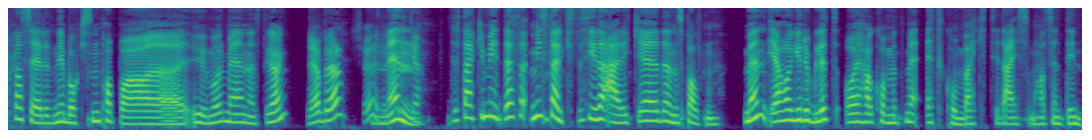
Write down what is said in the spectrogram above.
plassere den i boksen pappahumor med neste gang. Ja, bra. Kjør, Men dette er ikke min, dette, min sterkeste side er ikke denne spalten. Men jeg har grublet, og jeg har kommet med et comeback til deg som har sendt inn.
